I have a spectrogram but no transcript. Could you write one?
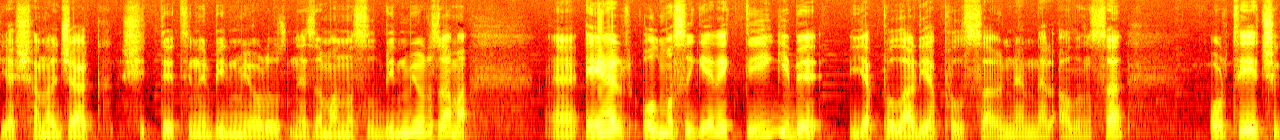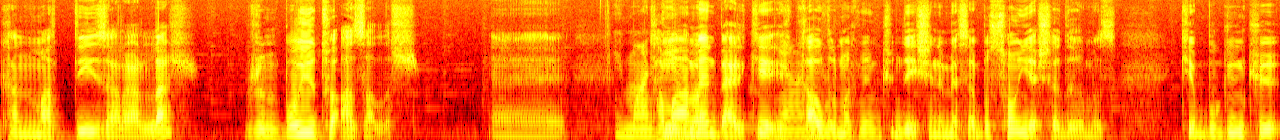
yaşanacak, şiddetini bilmiyoruz, ne zaman nasıl bilmiyoruz ama e, eğer olması gerektiği gibi yapılar yapılsa, önlemler alınsa ortaya çıkan maddi zararların boyutu azalır. E, e, tamamen belki yani. kaldırmak mümkün değil. Şimdi mesela bu son yaşadığımız ki bugünkü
